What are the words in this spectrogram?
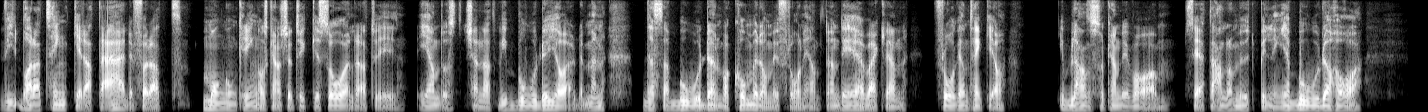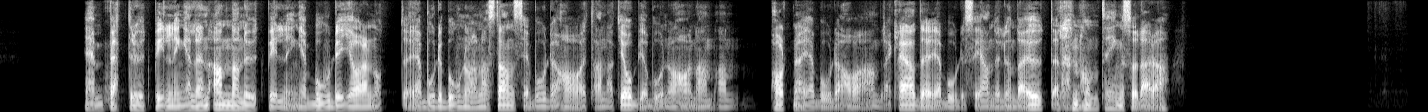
vi bara tänker att det är det för att många omkring oss kanske tycker så eller att vi ändå känner att vi borde göra det. Men dessa borden, var kommer de ifrån egentligen? Det är verkligen frågan, tänker jag. Ibland så kan det vara, säg att det handlar om utbildning. Jag borde ha en bättre utbildning eller en annan utbildning. Jag borde göra något, jag borde bo någon annanstans, jag borde ha ett annat jobb, jag borde ha en annan partner, jag borde ha andra kläder, jag borde se annorlunda ut eller någonting sådär.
